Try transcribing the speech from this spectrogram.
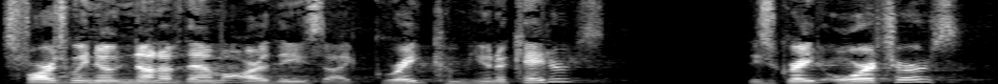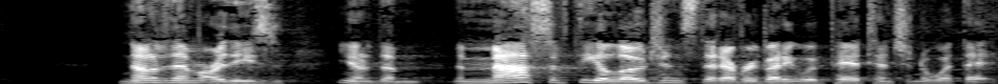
As far as we know, none of them are these like great communicators, these great orators. None of them are these, you know, the, the massive theologians that everybody would pay attention to what they.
